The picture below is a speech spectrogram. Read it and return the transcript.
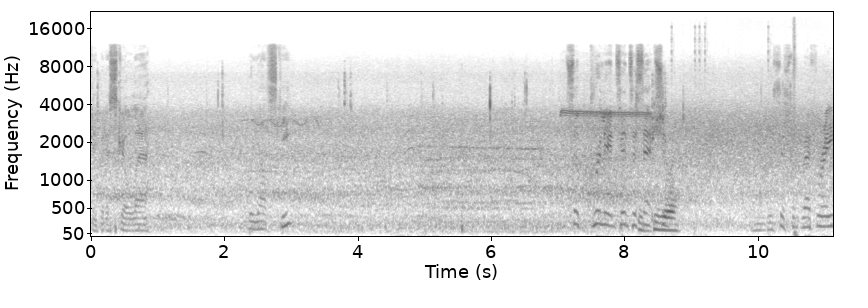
Lovely bit of skill there. Bujelski. It's a brilliant interception. And the assistant referee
